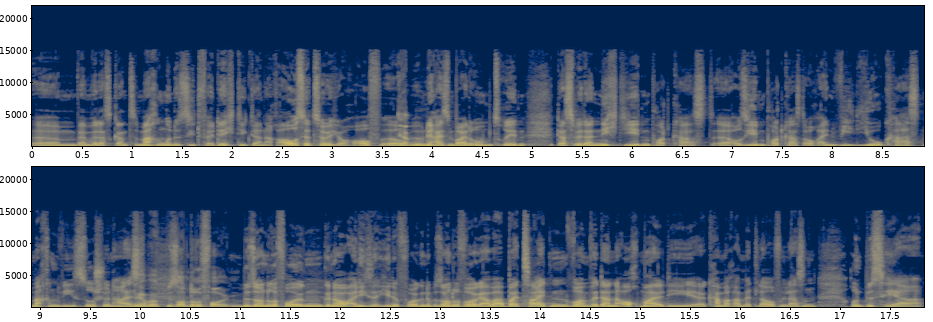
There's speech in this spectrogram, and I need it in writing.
ähm, wenn wir das Ganze machen, und es sieht verdächtig danach aus, jetzt höre ich auch auf, äh, Ja. um den heißen Brei drum rumzureden, dass wir dann nicht jeden Podcast, äh, aus jedem Podcast auch einen Videocast machen, wie es so schön heißt. ja, aber besondere Folgen. Besondere Folgen, genau, eigentlich ist ja jede Folge eine besondere Folge, aber bei Zeiten wollen wir dann auch mal die äh, Kamera mitlaufen lassen. Und bisher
